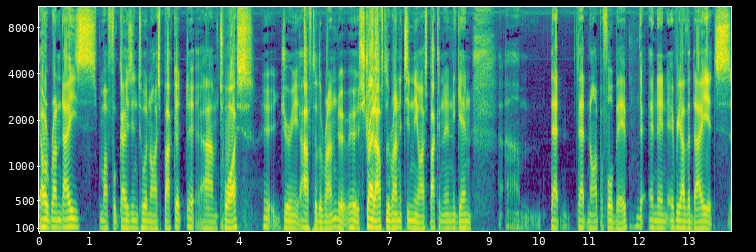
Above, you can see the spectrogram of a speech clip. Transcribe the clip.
Our run days, my foot goes into a nice bucket um, twice uh, during after the run. Uh, straight after the run, it's in the ice bucket, and then again um, that that night before bed, and then every other day it's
